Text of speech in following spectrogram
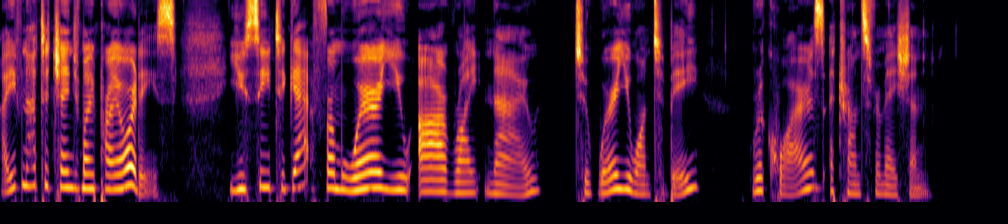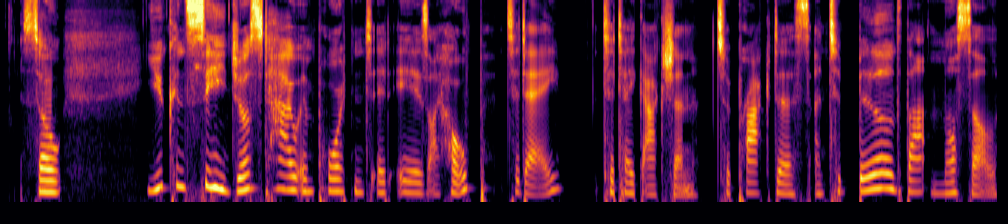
I even had to change my priorities. You see, to get from where you are right now to where you want to be requires a transformation. So, you can see just how important it is, I hope, today to take action, to practice, and to build that muscle.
